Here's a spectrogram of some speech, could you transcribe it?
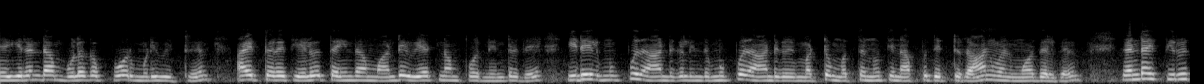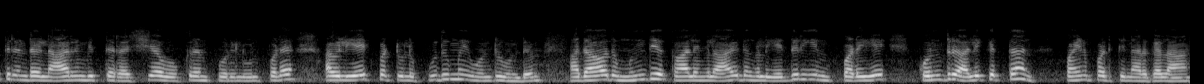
இரண்டாம் உலகப் போர் முடிவிற்று ஆயிரத்தி தொள்ளாயிரத்தி எழுவத்தி ஐந்தாம் ஆண்டு வியட்நாம் போர் நின்றது. இடையில் முப்பது ஆண்டுகள் இந்த முப்பது ஆண்டுகளில் மட்டும் மொத்தம் நூற்றி நாற்பத்தெட்டு இராணுவ மோதல்கள். ரெண்டாயிரத்தி இருபத்தி ரெண்டில் ஆரம்பித்த ரஷ்யா உக்ரைன் போரில் உள்பட அவில் ஏற்பட்டுள்ள புதுமை ஒன்று உண்டு. அதாவது முந்தைய காலங்களில் ஆயுதங்கள் எதிரியின் படையை கொன்று அழிக்கத்தான் பயன்படுத்தினார்களா?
